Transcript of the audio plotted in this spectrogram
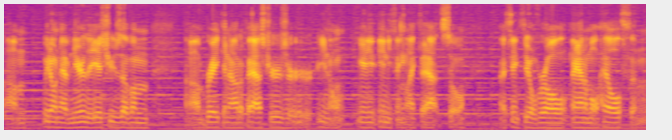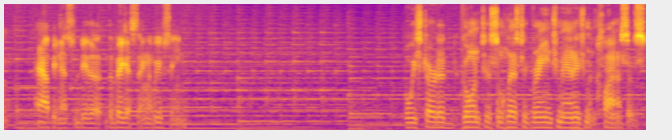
um, we don't have near the issues of them uh, breaking out of pastures or you know any, anything like that so I think the overall animal health and happiness would be the, the biggest thing that we've seen. We started going to some holistic range management classes.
